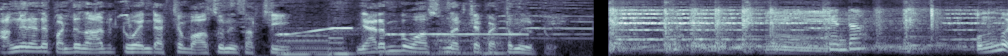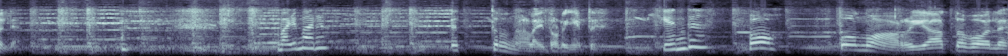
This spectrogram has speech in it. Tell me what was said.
അങ്ങനെയാണ് പണ്ട് നാടിട്ടു എന്റെ അച്ഛൻ വാസുവിനെ സെർച്ച് ചെയ്യും. ഞരമ്പ് വാസു നടിച്ച പെട്ടെന്ന് കിട്ടും. എന്താ? ഒന്നുമില്ല. വഴിമാറ. എത്ര നാളായി തുടങ്ങിയിട്ട്? എന്ത്? ഓ ഒന്നും അറിയാത്ത പോലെ.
